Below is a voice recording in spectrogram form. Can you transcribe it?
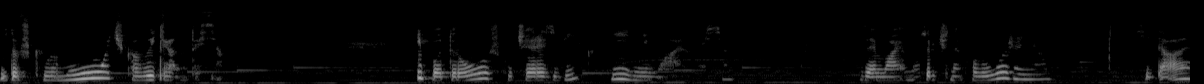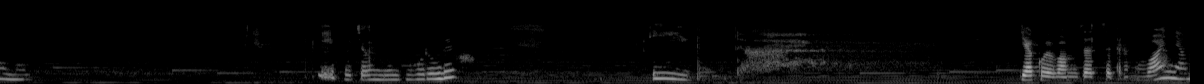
вздовж килимочка, витягнутися. І потрошку через бік піднімаємося. Займаємо зручне положення, сідаємо і потягнемо вгору вдих і видих. Дякую вам за це тренування.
